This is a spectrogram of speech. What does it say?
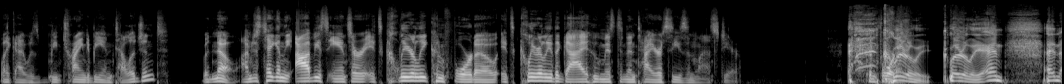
like I was be, trying to be intelligent. But no, I'm just taking the obvious answer. It's clearly Conforto. It's clearly the guy who missed an entire season last year. Clearly clearly. And and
